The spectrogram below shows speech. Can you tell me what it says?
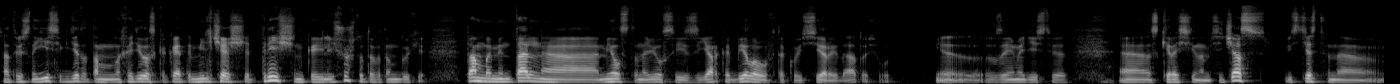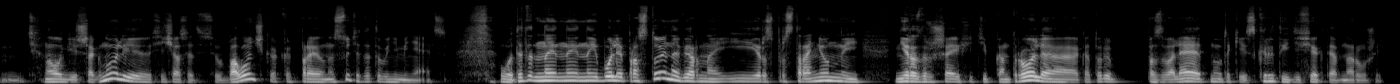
Соответственно, если где-то там находилась какая-то мельчайшая трещинка или еще что-то в этом духе, там моментально мел становился из ярко-белого в такой серый, да, то есть вот Э, взаимодействия э, с керосином. Сейчас, естественно, технологии шагнули, сейчас это все в баллончиках, как правило, но суть от этого не меняется. Вот. Это на, на, наиболее простой, наверное, и распространенный неразрушающий тип контроля, который позволяет, ну, такие скрытые дефекты обнаружить.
